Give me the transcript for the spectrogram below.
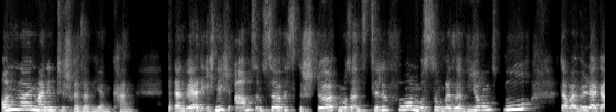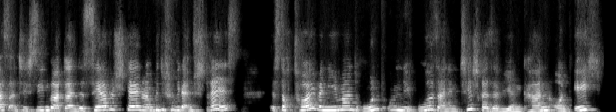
online meinen Tisch reservieren kann, dann werde ich nicht abends im Service gestört, muss ans Telefon, muss zum Reservierungsbuch. Dabei will der Gast an Tisch 7 gerade ein Dessert bestellen und dann bin ich schon wieder im Stress ist doch toll, wenn jemand rund um die Uhr seinen Tisch reservieren kann und ich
